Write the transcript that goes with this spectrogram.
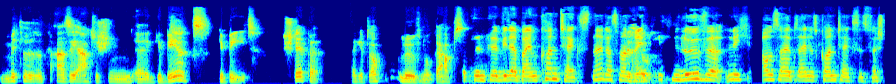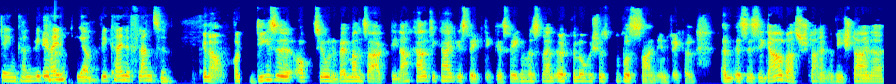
mittelasiatischen äh, Gebirgsgebiet, Steppe da gibt es auch Löwen, oder gab es. Da sind wir wieder beim Kontext, ne? dass man also, eigentlich einen Löwe nicht außerhalb seines Kontextes verstehen kann, wie kein Tier, wie keine Pflanze. Genau. Und diese Optionen, wenn man sagt, die Nachhaltigkeit ist wichtig, deswegen müssen wir ein ökologisches Bewusstsein entwickeln. Und es ist egal, was Stein, wie Steiner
